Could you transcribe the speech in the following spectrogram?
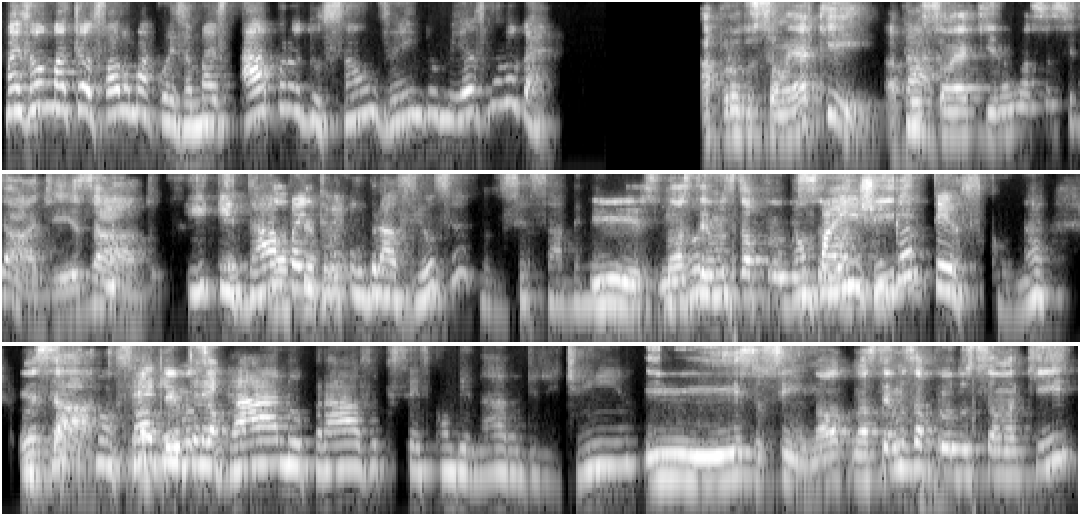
Mas, ô, Matheus, fala uma coisa, mas a produção vem do mesmo lugar. A produção é aqui, a tá. produção é aqui na nossa cidade, exato. E, e, dá para temos... o Brasil, você, você sabe. Né? Isso, nós temos a produção. É um país aqui. gigantesco, né? Exato. Você consegue entregar a... no prazo que vocês combinaram direitinho. Isso, sim. Nós, nós temos a produção aqui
